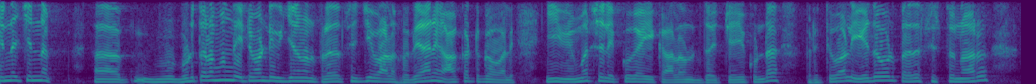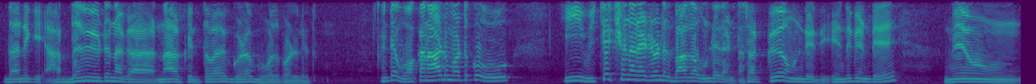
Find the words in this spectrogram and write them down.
చిన్న చిన్న బుడతల ముందు ఎటువంటి విద్యను మనం ప్రదర్శించి వాళ్ళ హృదయాన్ని ఆకట్టుకోవాలి. ఈ విమర్శలు ఎక్కువగా ఈ కాలంలో చేయకుండా ప్రతి వాళ్ళు ఏదో ఒకటి ప్రదర్శిస్తున్నారు. దానికి అర్థం ఏమిటో నాకు నాకు ఇంతవరకు కూడా బోధపడలేదు. అంటే ఒకనాడు మటుకు ఈ విచక్షణ అనేటువంటిది బాగా ఉండేదంట. చక్కగా ఉండేది. ఎందుకంటే మేము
